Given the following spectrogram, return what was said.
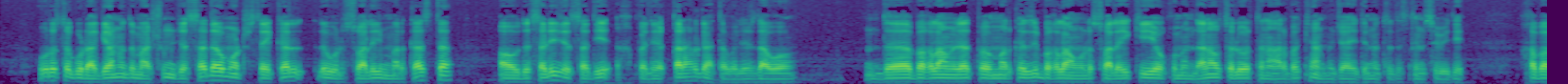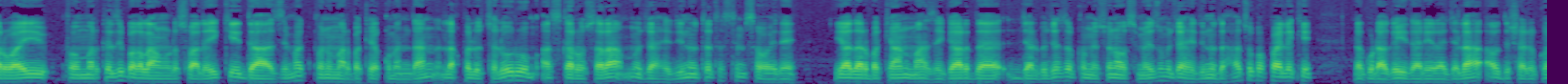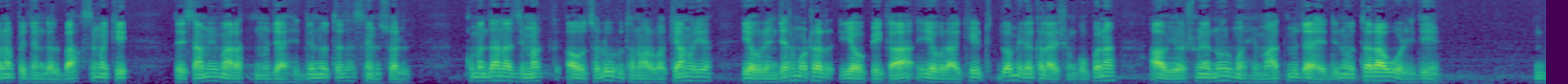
وروسته ګوډاګیانو د ماشوم جسد او موټر سایکل د ولسوالۍ مرکز ته او د سړي جسد یې خپلې قرارګاه ته ولېږداوه. د بغلان ولایت په مرکزي بغلان ولسوالۍ کې یو قومندان او څلور تنه اربکیان مجاهدینو ته تسلیم شوي دي. خبر وايي، په مرکزي بغلان ولسوالۍ کې د عظیمک په نوم اربکی قومندان له خپلو څلورو عسکرو سره مجاهدینو ته تسلیم شوی دی. یاد اربکیان مازیګر د جلب جذب کمیسیون او سیمه ییزو مجاهدینو د هڅو په پایله کې له ګوډاګۍ ادارې راجلا او د شارکونه په جنګل باغ سیمه کې د اسلامي امارت مجاهدینو ته تسلیم شول. قومندان عظیمک او څلورو تنو اربکیانو یې یو رینجر موټر، یو پیکا، یو راکټ، دوه میله کلاشینکوپونه او یو شمېر نور مهمات مجاهدینو ته راوړي دي.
